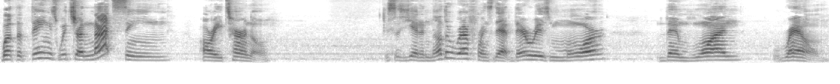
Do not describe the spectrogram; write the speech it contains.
but the things which are not seen are eternal. This is yet another reference that there is more than one realm.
